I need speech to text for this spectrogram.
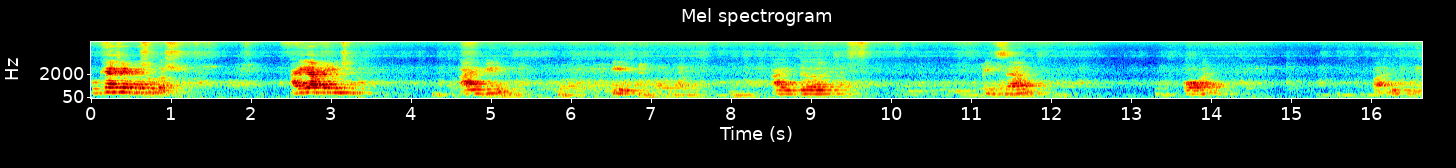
ભૂખ્યા છે એટલે શું કરશું? આઈ આપેલું છે. I will eat either pizza or panipuri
